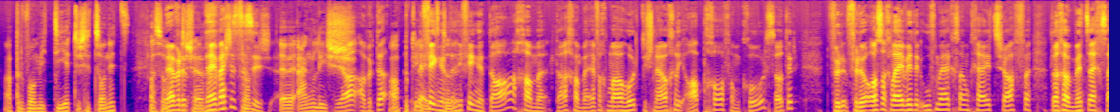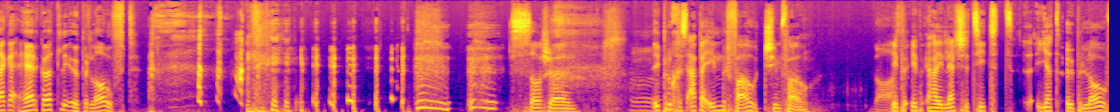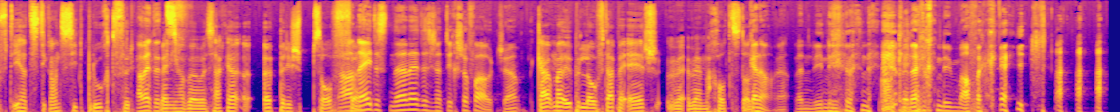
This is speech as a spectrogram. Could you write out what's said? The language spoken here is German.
aber vomitiert ist jetzt auch nicht... Also, Nein, aber, das ist einfach nein weißt du, was das ist? Äh, Englisch Ja, aber da, ich abgeleitet, finde, ich finde, da kann man, da kann man einfach mal heute schnell ein bisschen abkommen vom Kurs, oder? Für, für auch so ein bisschen wieder Aufmerksamkeit zu schaffen. Da kann man jetzt echt sagen, Herr Göttli überläuft. So schön. Ich brauche es eben immer falsch im Fall. Was? Ich, ich, ich habe in letzter Zeit ich habe überläuft. Ich habe es die ganze Zeit gebraucht, für, wenn, wenn ich wollte sagen, äh, jemand ist besoffen. ah, nein, das, nein, nein, das ist natürlich schon falsch, ja. Gell, man überläuft eben erst, we- wenn man kotzt, oder? Genau, ja. Wenn, nicht, wenn, Okay. wenn einfach nicht mehr runtergeht.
